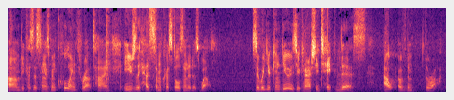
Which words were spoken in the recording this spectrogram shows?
um, because this thing has been cooling throughout time, it usually has some crystals in it as well. So what you can do is you can actually take this out of the, the rock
